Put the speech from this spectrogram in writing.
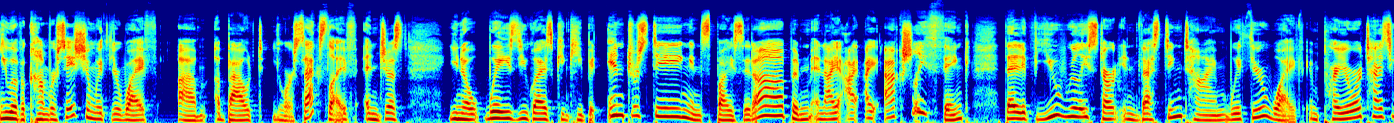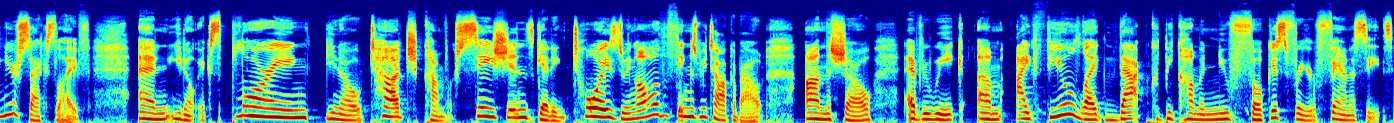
you have a conversation with your wife um, about your sex life and just you know ways you guys can keep it interesting and spice it up. And, and I, I, actually think that if you really start investing time with your wife and prioritizing your sex life and you know exploring you know touch conversations getting toys doing all the things we talk about on the show every week um, i feel like that could become a new focus for your fantasies.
